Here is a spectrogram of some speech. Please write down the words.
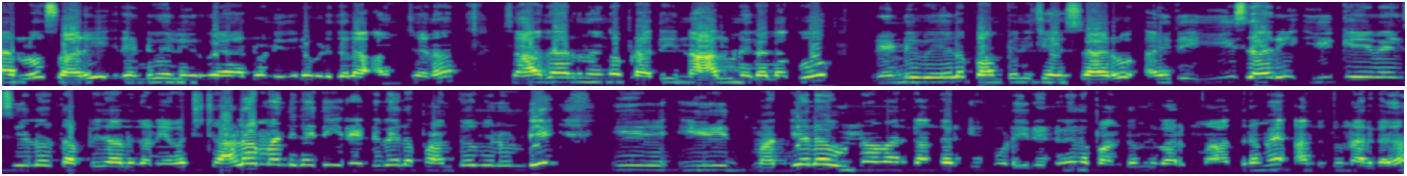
ఆరులో సారీ రెండు వేల ఇరవై ఆరులో నిధుల విడుదల అంచనా సాధారణంగా ప్రతి నాలుగు నెలలకు రెండు వేలు పంపిణీ చేస్తారు. అయితే ఈసారి ఈ కేవైసీలో తప్పిదాలు కానివ్వచ్చు చాలా మందికి అయితే ఈ రెండు వేల పంతొమ్మిది నుండి ఈ ఈ మధ్యలో ఉన్న వారికి అందరికీ కూడా ఈ రెండు వేల పంతొమ్మిది వరకు మాత్రమే అందుతున్నారు కదా.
